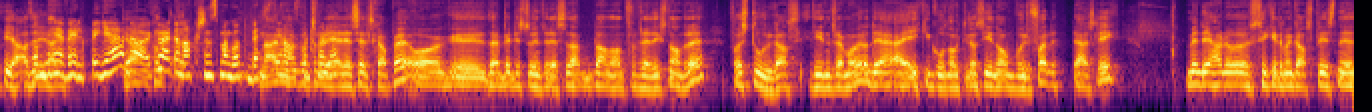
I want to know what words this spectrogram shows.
ja, det, og LPG? Det har jo ikke vært den aksjen som har gått best nei, i hans portefølje. Han kontrollerer selskapet, og eh, det er veldig stor interesse da, bl.a. for Fredriksen og andre for storgass i tiden fremover. og Det er jeg ikke god nok til å si noe om hvorfor det er slik. Men det har noe sikkert med gassprisene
